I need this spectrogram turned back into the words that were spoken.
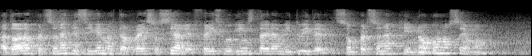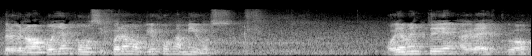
A todas las personas que siguen nuestras redes sociales, Facebook, Instagram y Twitter, son personas que no conocemos, pero que nos apoyan como si fuéramos viejos amigos. Obviamente agradezco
